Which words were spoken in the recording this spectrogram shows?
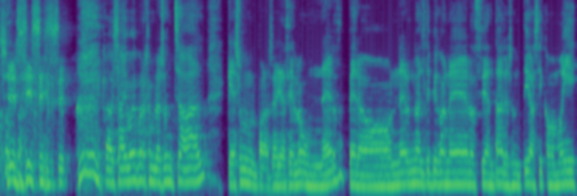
Sí, sí, sí, sí. Claro, Shy Boy, por ejemplo, es un chaval que es un, por así decirlo, un nerd, pero nerd no el típico nerd occidental, es un tío así como muy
